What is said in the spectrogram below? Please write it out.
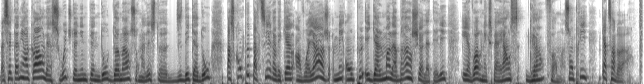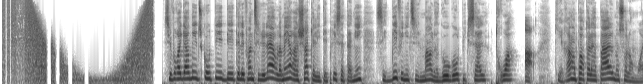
Ben, cette année encore, la Switch de Nintendo demeure sur ma liste d'idées cadeaux parce qu'on peut partir avec elle en voyage, mais on peut également la brancher à la télé et avoir une expérience grand format. Son prix, 400 dollars. Si vous regardez du côté des téléphones cellulaires, le meilleur achat qualité-prix cette année, c'est définitivement le Google Pixel 3 qui remporte la palme selon moi.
